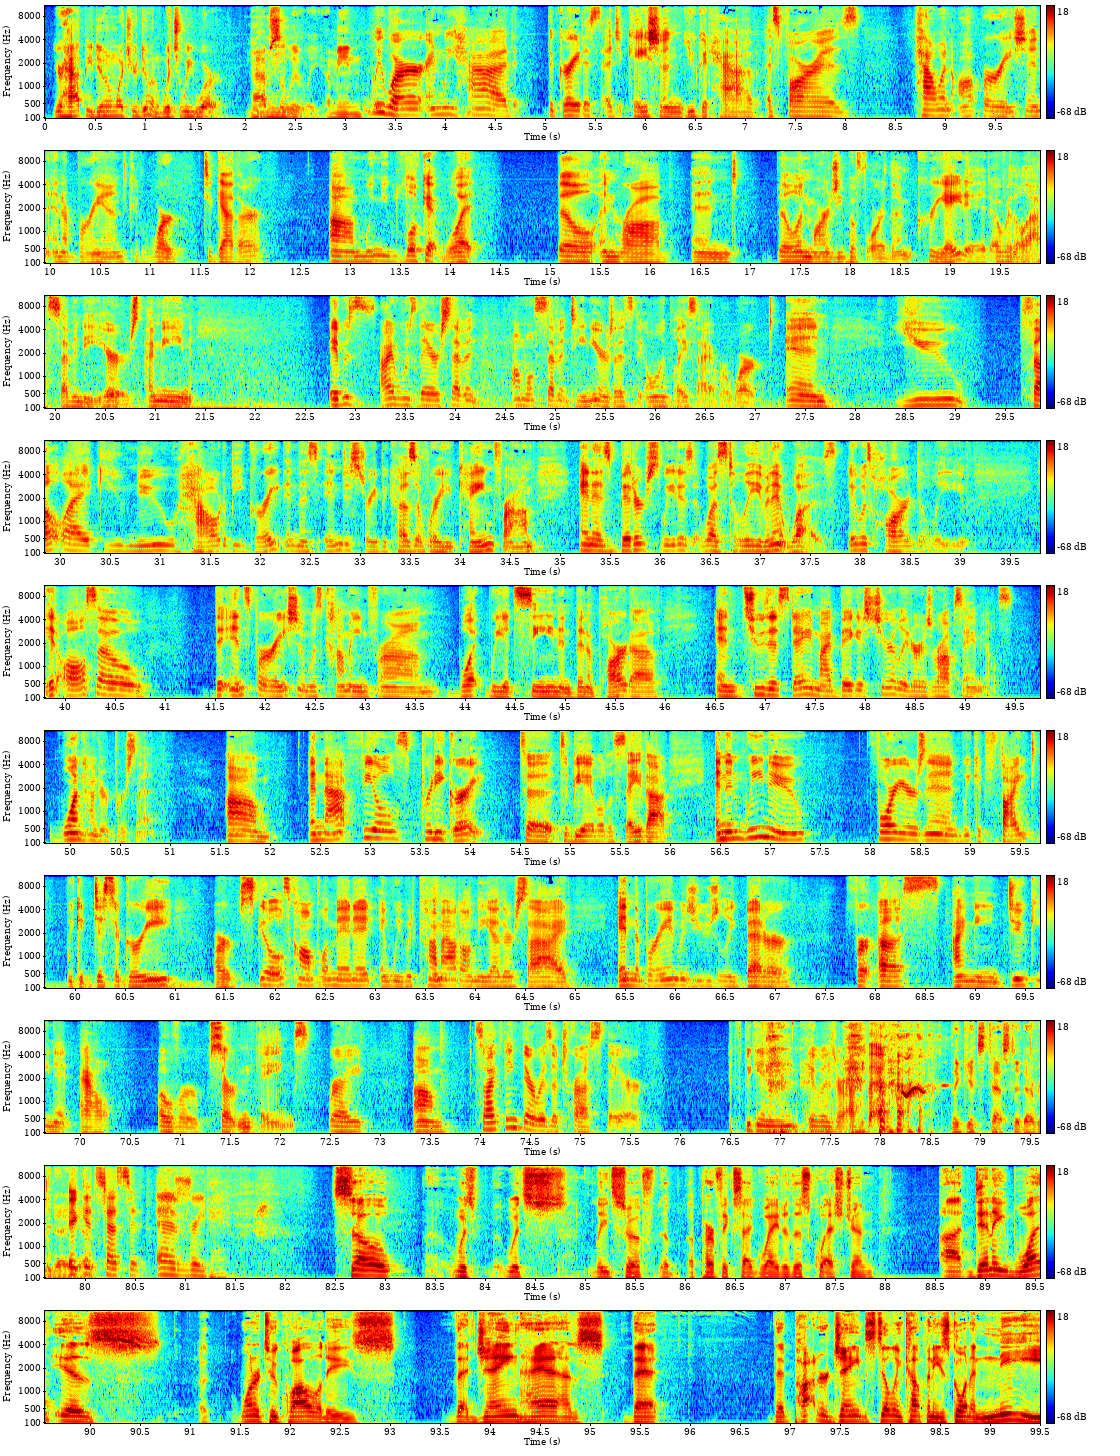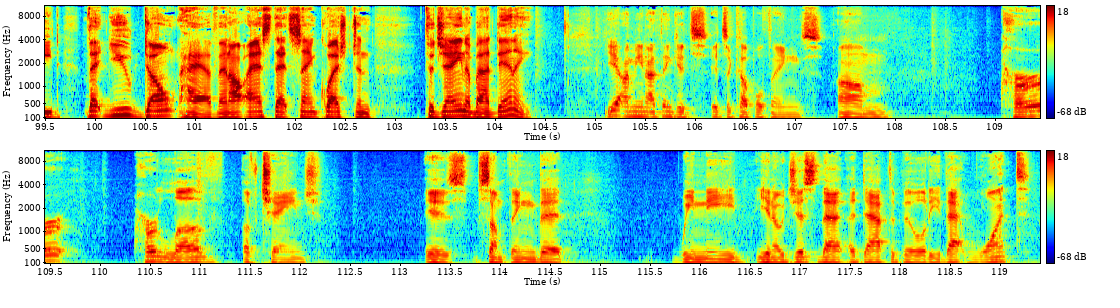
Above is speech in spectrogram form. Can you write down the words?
you're happy doing what you're doing, which we were mm-hmm. absolutely. I mean, we were, and we had the greatest education you could have as far as how an operation and a brand could work together. Um, when you look at what Bill and Rob and Bill and Margie before them created over the last 70 years, I mean, it was I was there seven almost 17 years. That's the only place I ever worked. And you felt like you knew how to be great in this industry because of where you came from. And as bittersweet as it was to leave, and it was, it was hard to leave. It also, the inspiration was coming from what we had seen and been a part of. And to this day, my biggest cheerleader is Rob Samuels, 100%. Um, and that feels pretty great to to be able to say that. And then we knew four years in we could fight, we could disagree, our skills complemented, and we would come out on the other side. And the brand was usually better for us. I mean, duking it out over certain things, right? Um, so I think there was a trust there. At the beginning, it was rough though. that gets tested every day. It yeah. gets tested every day. So, which which leads to a, a, a perfect segue to this question, uh, Denny. What is uh, one or two qualities that Jane has that that Potter Jane Distilling Company is going to need that you don't have? And I'll ask that same question to Jane about Denny. Yeah, I mean, I think it's it's a couple things. Um, her her love of change is something that we need. You know, just that adaptability, that want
